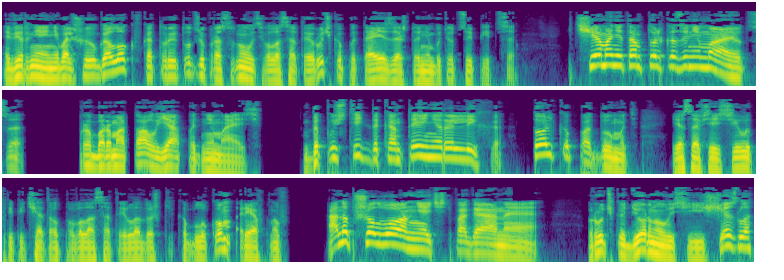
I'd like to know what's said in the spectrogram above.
Вернее, небольшой уголок, в который тут же просунулась волосатая ручка, пытаясь за что-нибудь уцепиться. «Чем они там только занимаются?» Пробормотал я, поднимаясь. «Допустить до контейнера лихо. Только подумать». Я со всей силы припечатал по волосатой ладошке каблуком, рявкнув. «А ну пшел вон, нечисть поганая!» Ручка дернулась и исчезла,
